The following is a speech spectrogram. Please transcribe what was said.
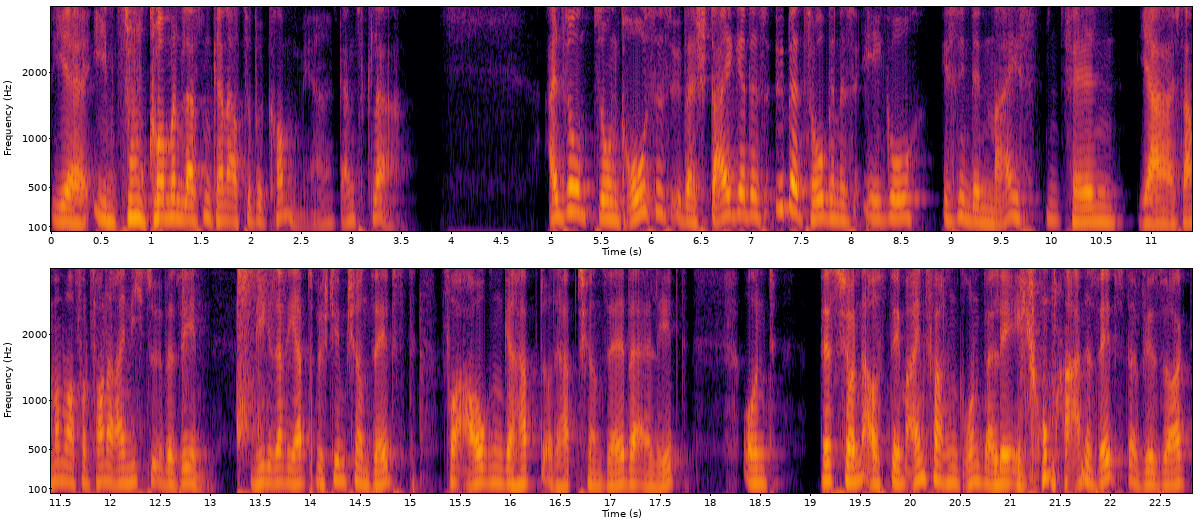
die er ihm zukommen lassen kann, auch zu bekommen, ja, ganz klar. Also so ein großes, übersteigertes, überzogenes Ego ist in den meisten Fällen, ja, sagen wir mal von vornherein nicht zu übersehen. Wie gesagt, ihr habt es bestimmt schon selbst vor Augen gehabt oder habt es schon selber erlebt. Und das schon aus dem einfachen Grund, weil der Egomane selbst dafür sorgt,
